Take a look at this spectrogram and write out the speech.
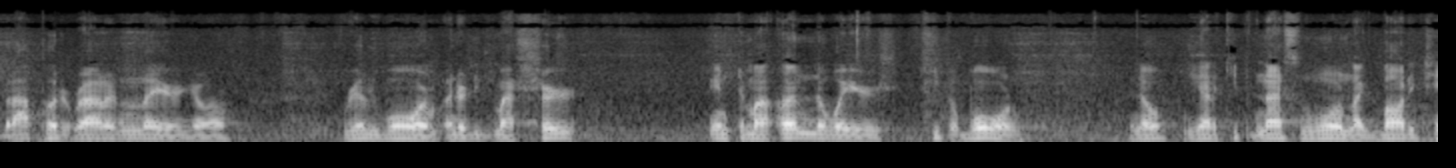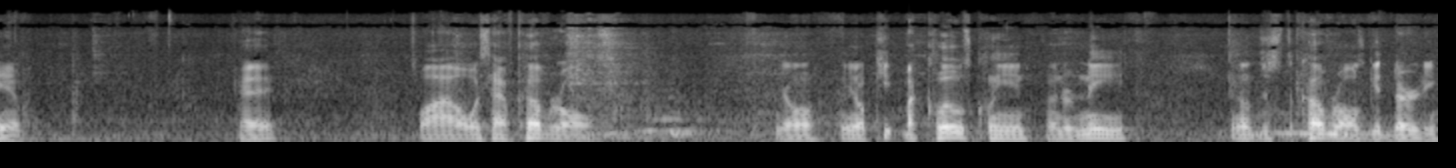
but I put it right in there, y'all really warm underneath my shirt into my underwears. Keep it warm. You know, you got to keep it nice and warm like body temp. Okay? That's why I always have coveralls. You know, you know, keep my clothes clean underneath. You know, just the coveralls get dirty.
